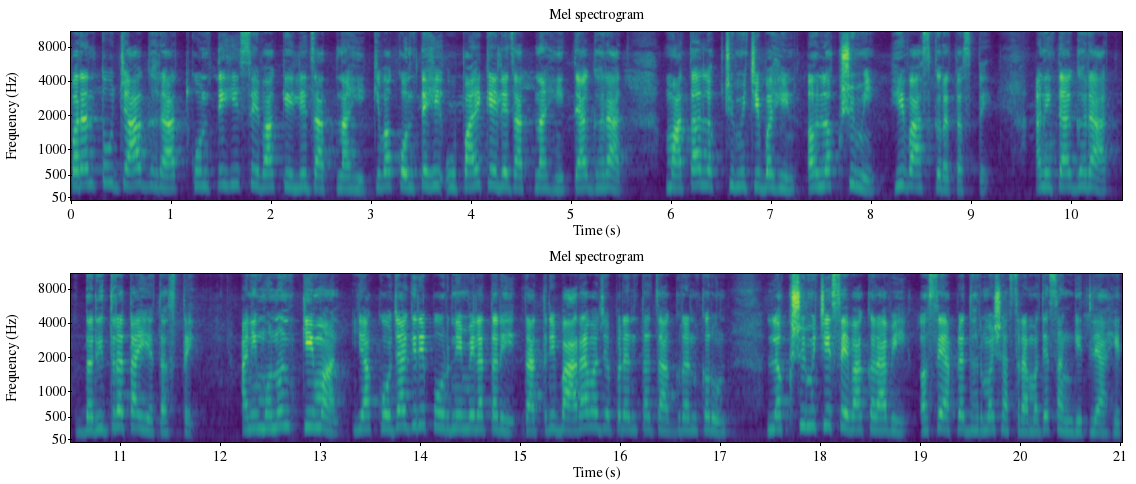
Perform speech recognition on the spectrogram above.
परंतु ज्या घरात कोणतीही सेवा केली जात नाही किंवा कोणतेही उपाय केले जात नाही त्या घरात माता लक्ष्मीची बहीण अलक्ष्मी ही वास करत असते आणि त्या घरात दरिद्रता येत असते. आणि म्हणून किमान या कोजागिरी पौर्णिमेला तरी रात्री बारा वाजेपर्यंत जागरण करून लक्ष्मीची सेवा करावी असे आपल्या धर्मशास्त्रामध्ये सांगितले आहेत.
